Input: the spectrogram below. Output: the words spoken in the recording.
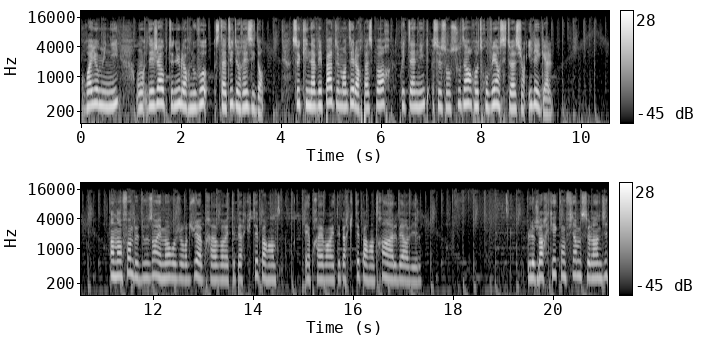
Royaume-Uni ont déjà obtenu leur nouveau statut de résident. Ceux qui n'avaient pas demandé leur passeport britannique se sont soudain retrouvés en situation illégale. Un enfant de 12 ans est mort aujourd'hui après avoir été percuté par un après avoir été percuté par un train à Albertville. Le parquet confirme ce lundi,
